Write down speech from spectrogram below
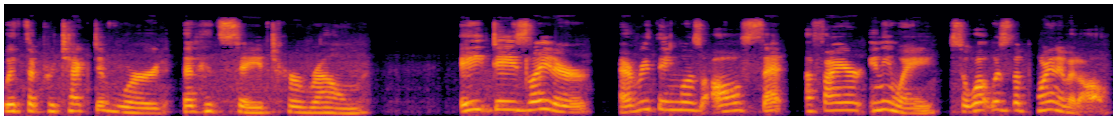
with the protective word that had saved her realm. Eight days later, everything was all set afire anyway, so what was the point of it all?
